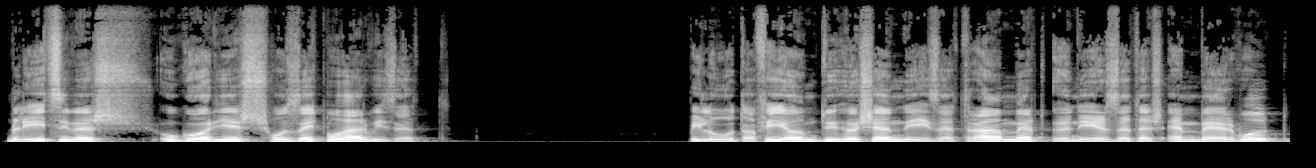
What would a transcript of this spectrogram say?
légy szíves, ugorj és hozz egy pohár vizet. Pilóta fiam dühösen nézett rám, mert önérzetes ember volt,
